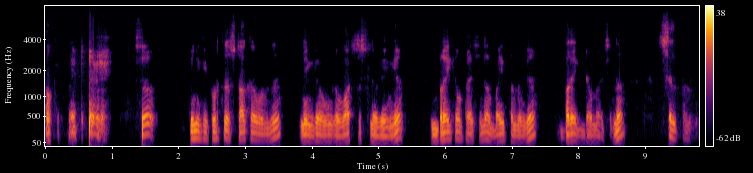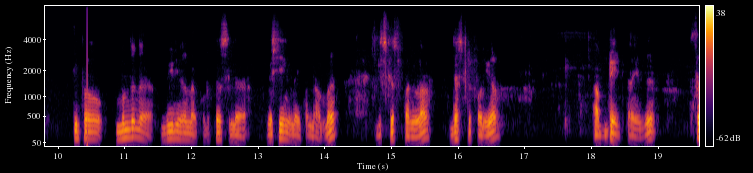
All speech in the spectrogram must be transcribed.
ஓகே ரைட் ஸோ இன்னைக்கு கொடுத்த ஸ்டாக்கை வந்து நீங்கள் உங்கள் வாட்ஸ்அப்பில் வைங்க. பிரேக் அவுட் ஆச்சுன்னா பை பண்ணுங்க. பிரேக் டவுன் ஆச்சுன்னா செல் பண்ணுங்க. இப்போ முந்தின வீடியோவில் நான் கொடுத்த சில விஷயங்களை இப்போ நாம டிஸ்கஸ் பண்ணலாம். ஜஸ்ட் ஃபார் யோர் அப்டேட் தான் இது. ஸோ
